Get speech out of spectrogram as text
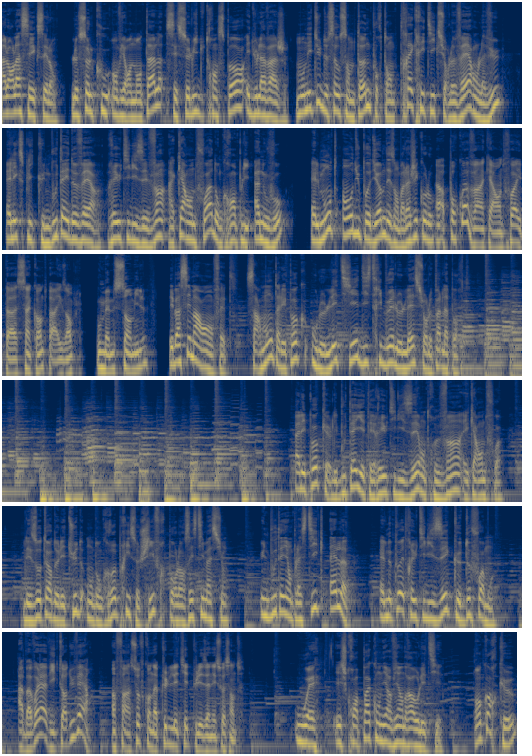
Alors là c'est excellent. Le seul coût environnemental, c'est celui du transport et du lavage. Mon étude de Southampton, pourtant très critique sur le verre, on l'a vu, elle explique qu'une bouteille de verre réutilisée 20 à 40 fois, donc remplie à nouveau, elle monte en haut du podium des emballages écolos. Alors pourquoi 20 à 40 fois et pas 50 par exemple? Ou même 100 000 Et bah c'est marrant en fait. Ça remonte à l'époque où le laitier distribuait le lait sur le pas de la porte. À l'époque, les bouteilles étaient réutilisées entre 20 et 40 fois. Les auteurs de l'étude ont donc repris ce chiffre pour leurs estimations. Une bouteille en plastique, elle, elle ne peut être réutilisée que deux fois moins. Ah bah voilà, victoire du verre. Enfin, sauf qu'on n'a plus de laitier depuis les années 60. Ouais, et je crois pas qu'on y reviendra au laitier. Encore que,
